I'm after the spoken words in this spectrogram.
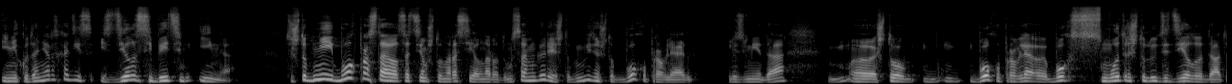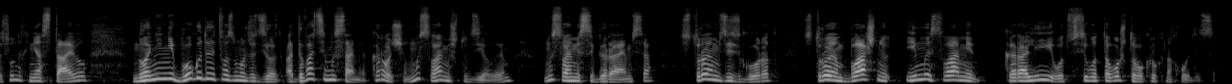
и никуда не расходиться, и сделать себе этим имя. То, чтобы не и Бог проставился тем, что он рассеял народу. Мы с вами говорили, что мы видим, что Бог управляет людьми, да, э, что Бог, управляет, Бог смотрит, что люди делают, да, то есть Он их не оставил, но они не Богу дают возможность сделать, а давайте мы сами. Короче, мы с вами что делаем? Мы с вами собираемся, строим здесь город, строим башню, и мы с вами короли вот всего того, что вокруг находится –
